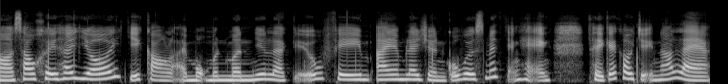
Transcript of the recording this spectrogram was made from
uh, sau khi thế giới chỉ còn lại một mình mình như là kiểu phim I Am Legend của Will Smith chẳng hạn thì cái câu chuyện nó là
